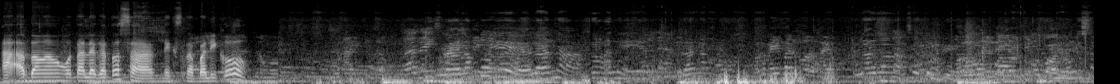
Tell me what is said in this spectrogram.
aabangan ko talaga to sa next na balik ko. Wala na po eh, wala na. Ano eh, wala na. Wala na sa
